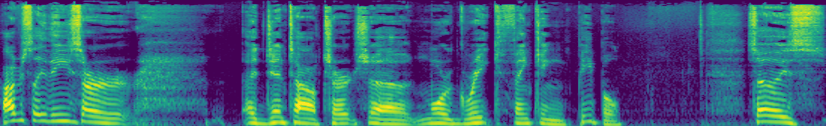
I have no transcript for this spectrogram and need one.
obviously these are a Gentile church, uh, more Greek thinking people. So he's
